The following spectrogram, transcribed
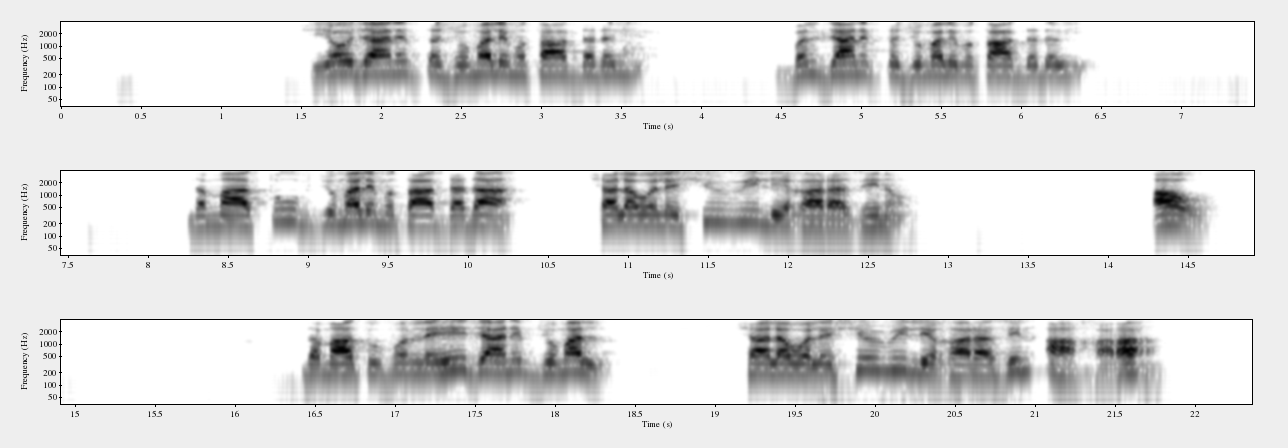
چې یو جانب ته جمل متعدد وي بل جانب ته جمل متعدد وي د معطوف جمل متعدده چلول شوی لغرضینو او د معطوف له جانب جمل چلول شوی لغرضین اخره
